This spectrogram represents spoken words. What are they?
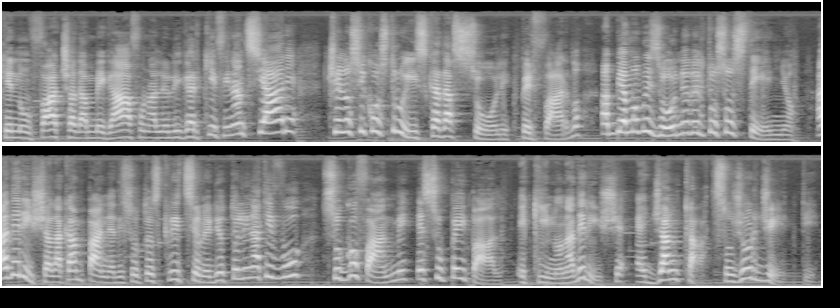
che non faccia da megafono alle oligarchie finanziarie, ce lo si costruisca da soli. Per farlo abbiamo bisogno del tuo sostegno. Aderisci alla campagna di sottoscrizione di Ottolina TV su GoFundMe e su PayPal. E chi non aderisce è Giancazzo Giorgetti.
